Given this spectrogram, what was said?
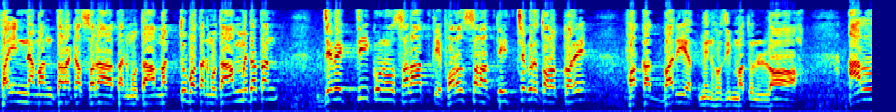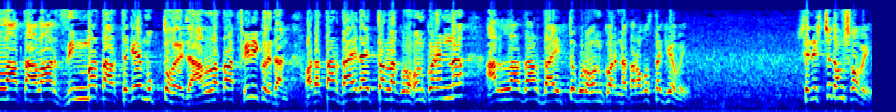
ফাইন্নামান তারাকা সলাতান মুতা, মাকতুবাতান মুতা আম্মেদাতান যে ব্যক্তি কোন সালাদকে ফরজ সালাদকে ইচ্ছে করে তরক করে ফাকাত বারিয়াত মিন হুজিম্মাতুল্লাহ আল্লাহ তালার জিম্মা তার থেকে মুক্ত হয়ে যায়। আল্লাহ তারা ফ্রি করে দেন। অর্থাৎ তার দায় দায়িত্ব আল্লাহ গ্রহণ করেন না, আল্লাহ যার দায়িত্ব গ্রহণ করেন না। তার অবস্থা কি হবে? সে নিশ্চয় ধ্বংস হবে।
